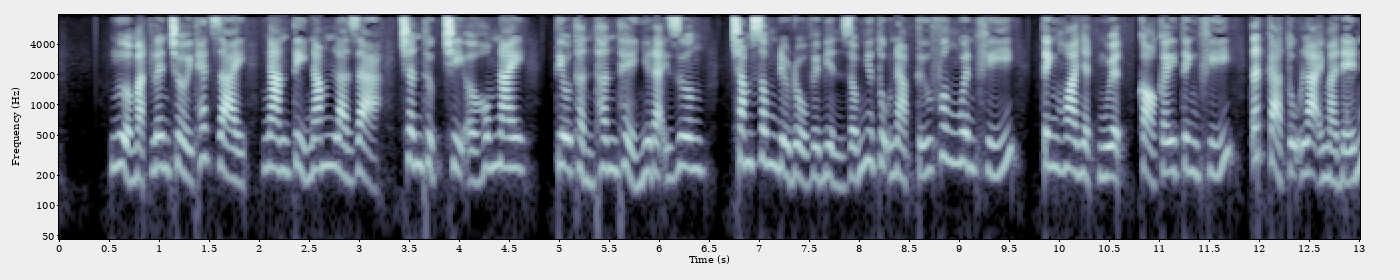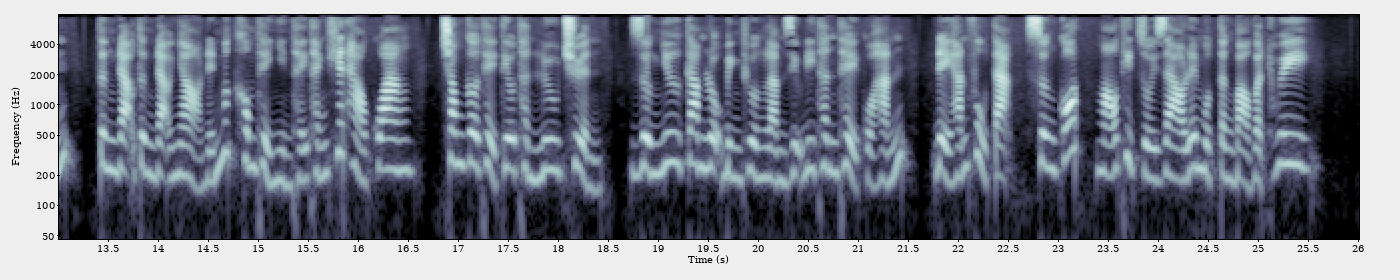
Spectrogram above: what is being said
Ngửa mặt lên trời thét dài, ngàn tỷ năm là giả, chân thực chỉ ở hôm nay, tiêu thần thân thể như đại dương, trăm sông đều đổ về biển giống như tụ nạp tứ phương nguyên khí, tinh hoa nhật nguyệt, cỏ cây tinh khí, tất cả tụ lại mà đến, từng đạo từng đạo nhỏ đến mức không thể nhìn thấy thánh khiết hào quang, trong cơ thể tiêu thần lưu chuyển, dường như cam lộ bình thường làm dịu đi thân thể của hắn, để hắn phủ tạng, xương cốt, máu thịt rồi rào lên một tầng bảo vật huy.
